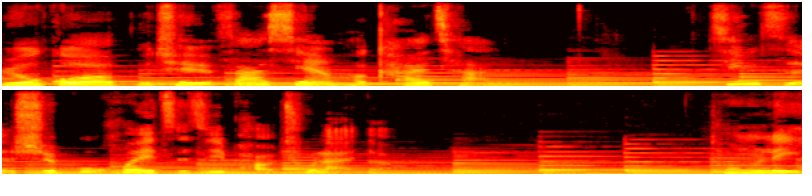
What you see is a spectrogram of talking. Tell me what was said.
如果不去发现和开采，金子是不会自己跑出来的。同理，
